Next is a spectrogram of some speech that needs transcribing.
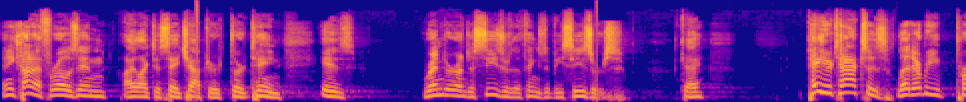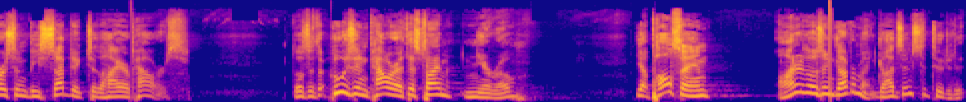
And he kind of throws in, I like to say, chapter 13 is render unto Caesar the things that be Caesar's. Okay? Pay your taxes. Let every person be subject to the higher powers. Those are who is in power at this time? Nero. Yet Paul's saying, honor those in government. God's instituted it.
